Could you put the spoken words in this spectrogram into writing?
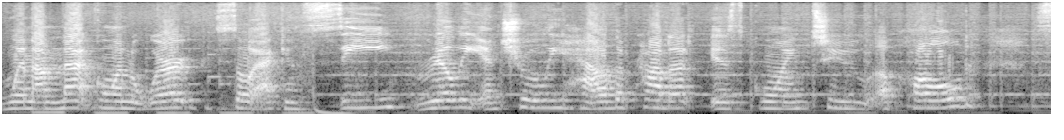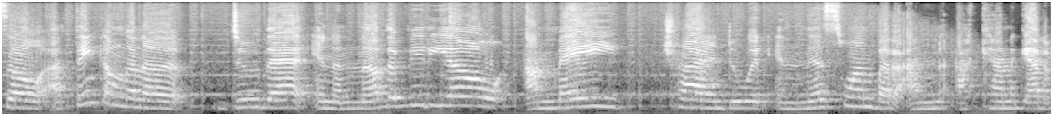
when I'm not going to work so I can see really and truly how the product is going to uphold. So I think I'm gonna do that in another video. I may try and do it in this one, but I, I kind of got a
